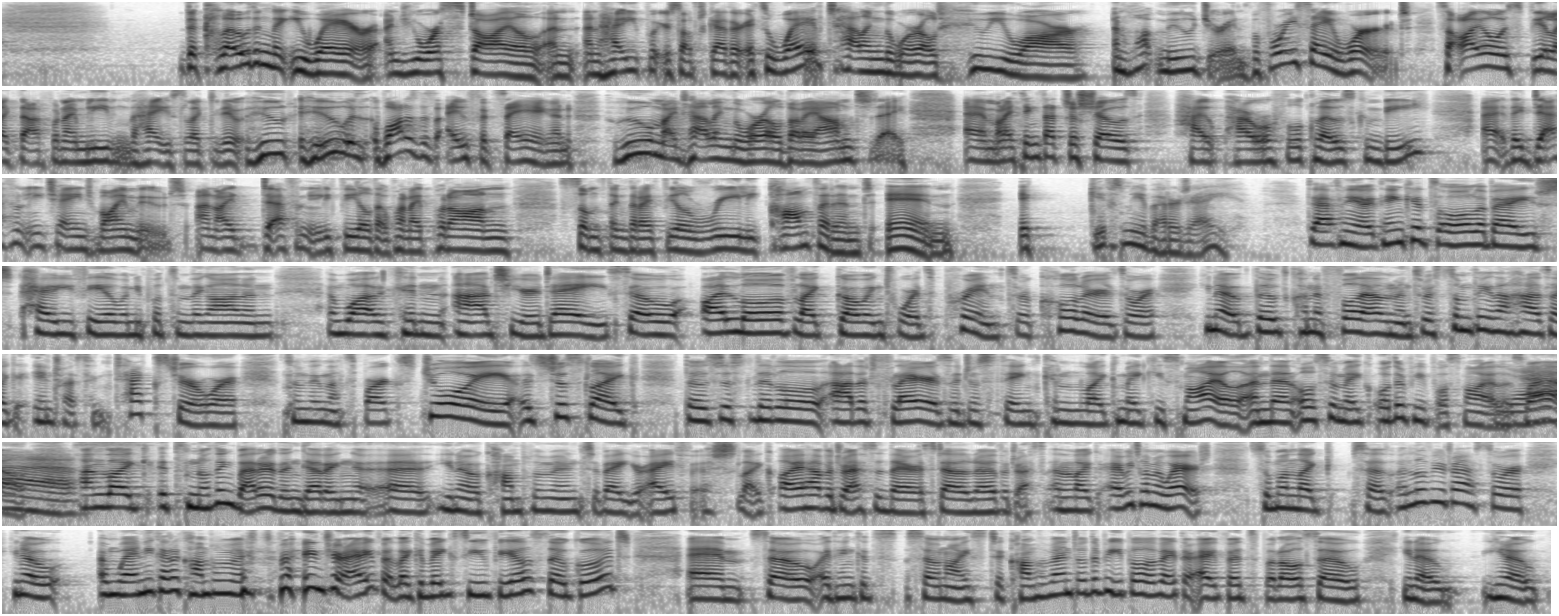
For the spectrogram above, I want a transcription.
the clothing that you wear and your style and, and how you put yourself together, it's a way of telling the world who you are and what mood you're in before you say a word. So I always feel like that when I'm leaving the house. Like, who who is what is this outfit saying, and who am I telling the world that I am today? Um, and I think that just shows how powerful clothes can be. Uh, they definitely change my mood, and I definitely feel that when I put on something that I feel really confident in, gives me a better day. Definitely. I think it's all about how you feel when you put something on and, and what it can add to your day. So I love like going towards prints or colours or, you know, those kind of full elements or something that has like an interesting texture or something that sparks joy. It's just like those just little added flares I just think can like make you smile and then also make other people smile as Yes. well. And like it's nothing better than getting a, you know, a compliment about your outfit. Like I have a dress in there, a Stella Nova dress, and like every time I wear it, someone like says, "I love your dress," or you know. And when you get a compliment about your outfit, like it makes you feel so good. Um, so I think it's so nice to compliment other people about their outfits, but also, you know, you know,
